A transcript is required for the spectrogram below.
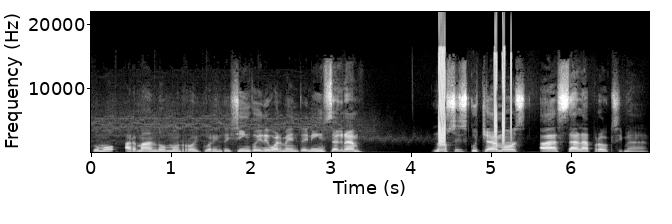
como Armando Monroy 45 y de igualmente en Instagram. Nos escuchamos hasta la próxima.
